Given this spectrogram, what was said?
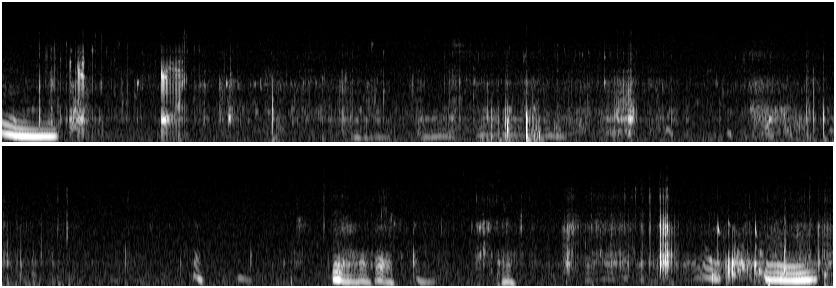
음. 음.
